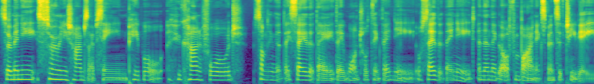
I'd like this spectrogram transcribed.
So many, so many times I've seen people who can't afford something that they say that they they want or think they need or say that they need, and then they go off and buy an expensive TV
